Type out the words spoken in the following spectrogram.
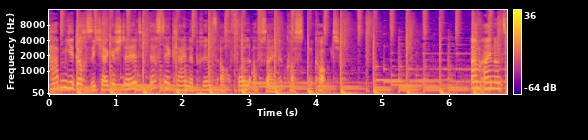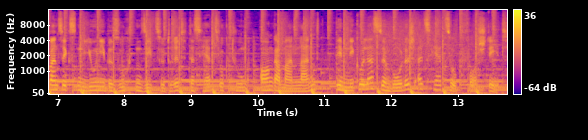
haben jedoch sichergestellt, dass der kleine Prinz auch voll auf seine Kosten kommt. Am 21. Juni besuchten sie zu dritt das Herzogtum Ångermanland, dem Nikolas symbolisch als Herzog vorsteht.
